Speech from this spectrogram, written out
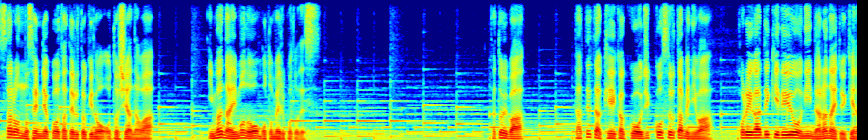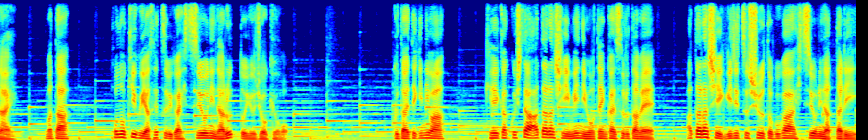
サロンの戦略を立てる時の落とし穴は今ないものを求めることです。例えば立てた計画を実行するためにはこれができるようにならないといけない。またこの器具や設備が必要になるという状況。具体的には計画した新しいメニューを展開するため新しい技術習得が必要になったり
